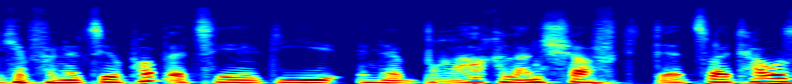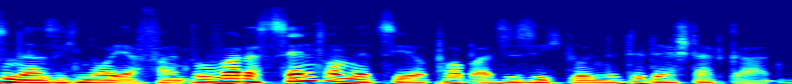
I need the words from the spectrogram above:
Ich habe von der CO Pop erzählt, die in der Brachlandschaft der 2000er sich neu erfand. Wo war das Zentrum der CO Pop, als sie sich gründete? Der Stadtgarten.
